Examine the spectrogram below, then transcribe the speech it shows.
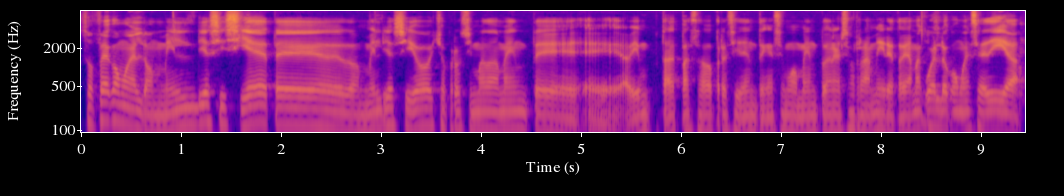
Eso fue como en el 2017, 2018 aproximadamente. Eh, había un tal pasado presidente en ese momento, Nelson Ramírez. Todavía me acuerdo como ese día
